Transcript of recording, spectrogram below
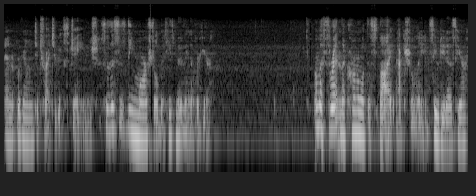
and we're going to try to exchange. So this is the marshal that he's moving over here. I'm going to threaten the colonel with the spy, actually, and see what he does here.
